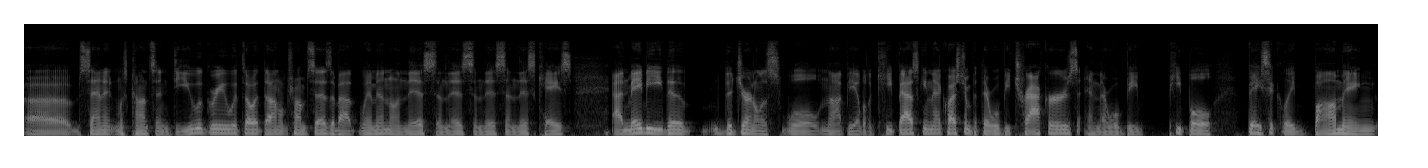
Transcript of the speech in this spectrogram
uh, Senate in Wisconsin, do you agree with what Donald Trump says about women on this and this and this and this case? And maybe the the journalists will not be able to keep asking that question, but there will be trackers and there will be people basically bombing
